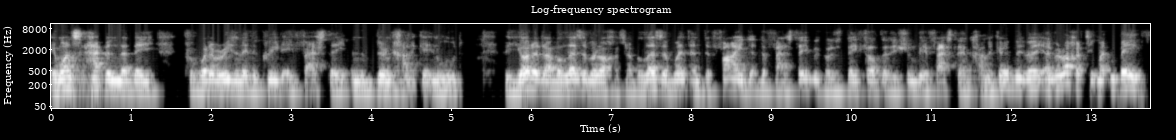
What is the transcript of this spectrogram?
It once happened that they, for whatever reason, they decreed a fast day in, during Hanukkah in Lud. The Yored Rabbi Lezer Baruchas. Rabbi went and defied the fast day because they felt that it shouldn't be a fast day in Hanukkah. And Baruchas, he went and bathed.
